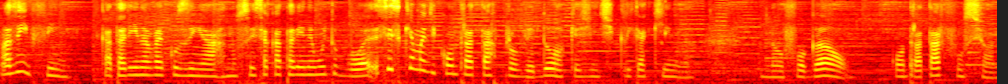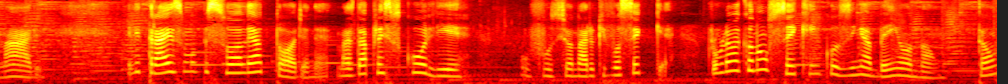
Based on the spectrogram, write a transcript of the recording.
Mas enfim, Catarina vai cozinhar. Não sei se a Catarina é muito boa. Esse esquema de contratar provedor, que a gente clica aqui no, no fogão, contratar funcionário, ele traz uma pessoa aleatória, né? Mas dá para escolher o funcionário que você quer. O problema é que eu não sei quem cozinha bem ou não. Então,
